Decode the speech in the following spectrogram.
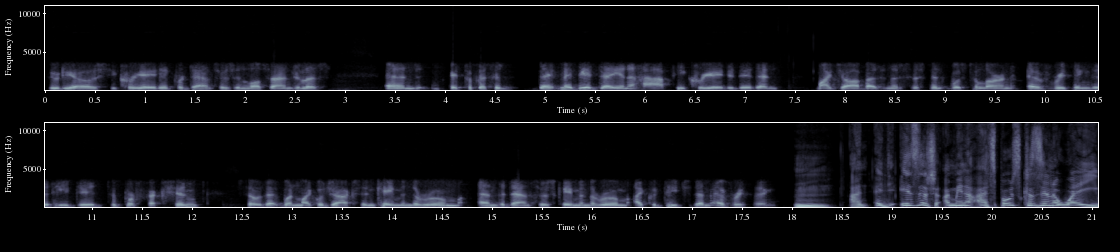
studios she created for dancers in Los Angeles. And it took us a day, maybe a day and a half. He created it. And my job as an assistant was to learn everything that he did to perfection so that when Michael Jackson came in the room and the dancers came in the room, I could teach them everything. Mm. And is it, I mean, I suppose because in a way,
